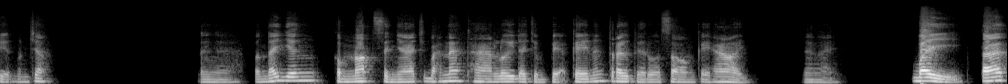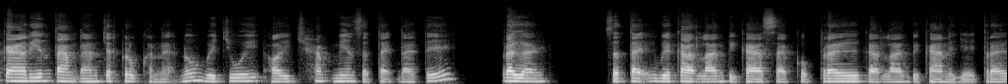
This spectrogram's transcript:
ទៀតមិនចឹងហ្នឹងហើយប៉ុន្តែយើងកំណត់សញ្ញាច្បាស់ណាស់ថាលុយដែលចម្ពាក់គេហ្នឹងត្រូវតែរសងគេហើយហ្នឹងហើយ 3តើការរៀនតាមដានចិត្តគ្រប់ខណៈនោះវាជួយឲ្យឆាប់មានសតិដែរទេត្រូវហើយសតិវាកើតឡើងពីការសែបគប់ត្រូវកើតឡើងពីការនិយាយត្រូវ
